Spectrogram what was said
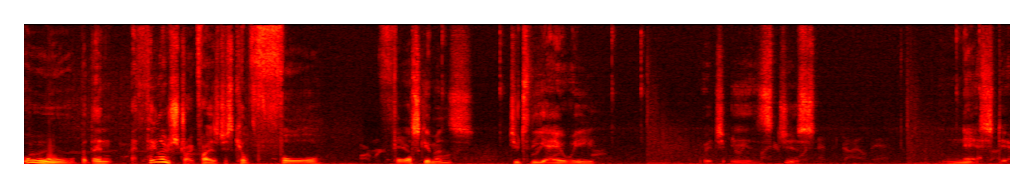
Ooh, but then I think those Strike Fighters just killed four, four skimmers due to the AoE, which is just nasty.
